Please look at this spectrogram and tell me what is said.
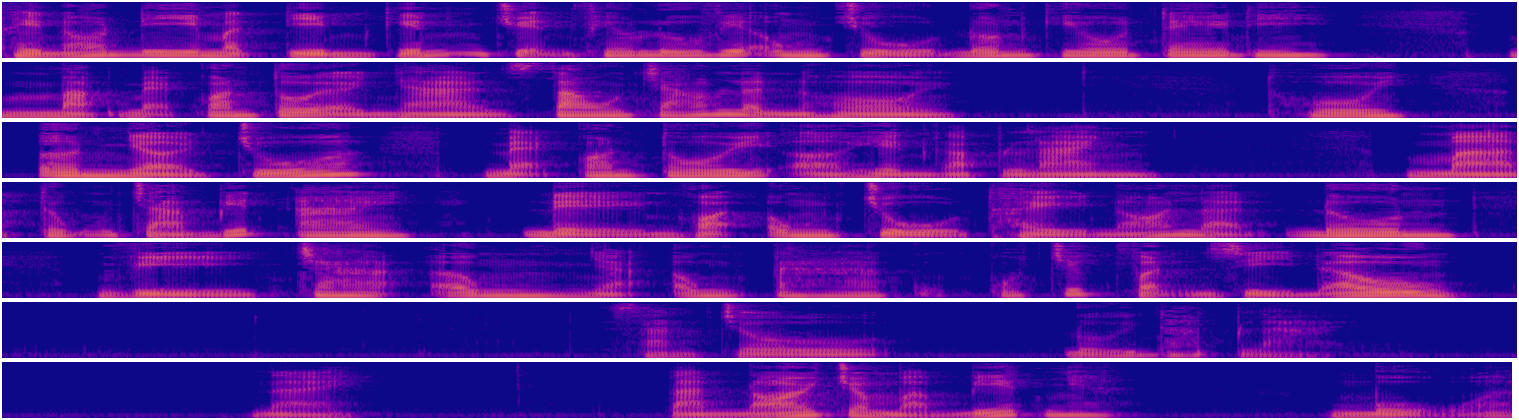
thầy nó đi mà tìm kiếm chuyện phiêu lưu với ông chủ Don Quixote đi. Mặc mẹ con tôi ở nhà sau cháo lần hồi. Thôi, ơn nhờ Chúa, mẹ con tôi ở hiền gặp lành. Mà tôi cũng chả biết ai để gọi ông chủ thầy nó là don vì cha ông nhà ông ta cũng có chức phận gì đâu. Sancho đối đáp lại. Này, ta nói cho mà biết nhé, mụ á,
